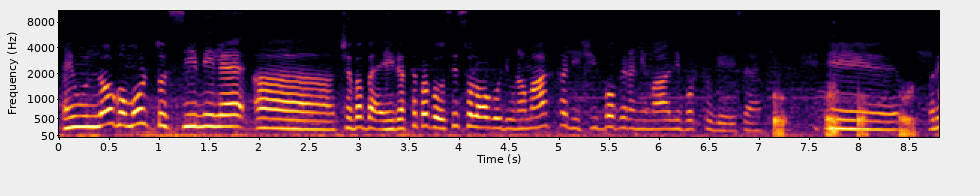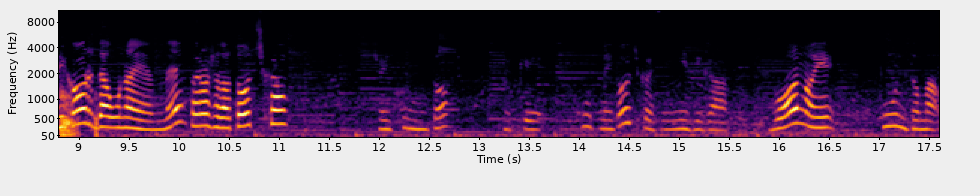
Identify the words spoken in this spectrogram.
è un logo molto simile a, cioè vabbè in realtà è proprio lo stesso logo di una marca di cibo per animali portoghese. E ricorda una M, però c'è la tocca, c'è il punto, perché Kusnei tocca significa buono e punto, ma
